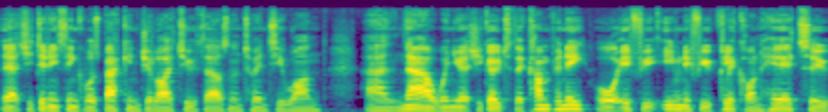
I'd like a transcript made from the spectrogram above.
they actually did anything was back in July 2021 and now when you actually go to the company or if you even if you click on here to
